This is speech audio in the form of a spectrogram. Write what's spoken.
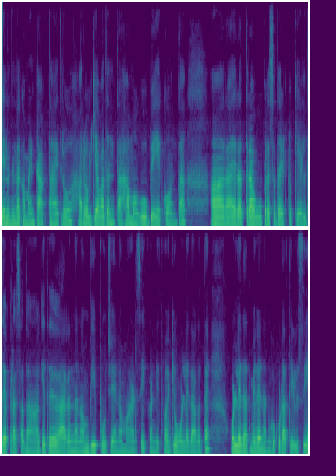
ದಿನದಿಂದ ಕಮೆಂಟ್ ಆಗ್ತಾ ಇದ್ರು. ಆರೋಗ್ಯವಾದಂತಹ ಮಗು ಬೇಕು ಅಂತ. ರಾಯರ ಹತ್ರ ಹೂ ಪ್ರಸಾದ ಇಟ್ಟು ಕೇಳಿದೆ ಪ್ರಸಾದ ಆಗಿದೆ. ರಾಯರನ್ನ ನಂಬಿ ಪೂಜೆಯನ್ನು ಮಾಡಿಸಿ ಖಂಡಿತವಾಗಿಯೂ ಒಳ್ಳೆಯದಾಗುತ್ತೆ ಒಳ್ಳೇದಾದ್ಮೇಲೆ ನನಗೂ ಕೂಡ ತಿಳಿಸಿ.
